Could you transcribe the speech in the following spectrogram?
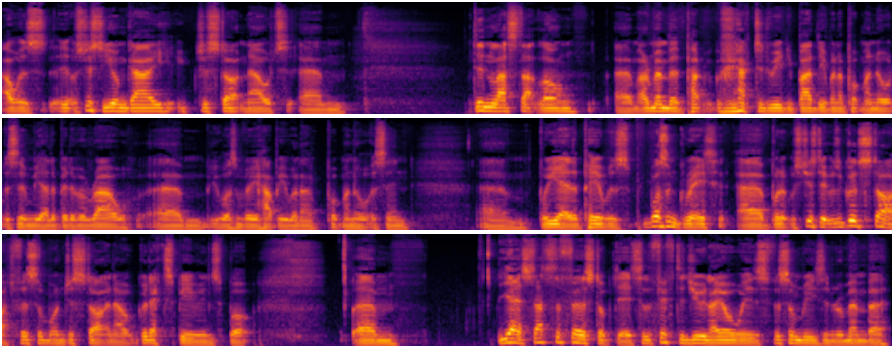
I was it was just a young guy just starting out. Um, didn't last that long. Um, I remember Patrick reacted really badly when I put my notice in. We had a bit of a row. Um, he wasn't very happy when I put my notice in. Um, but yeah, the pay was wasn't great, uh, but it was just it was a good start for someone just starting out. Good experience, but um, yes, that's the first update. So the fifth of June, I always for some reason remember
